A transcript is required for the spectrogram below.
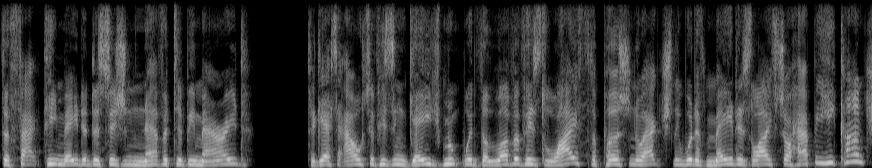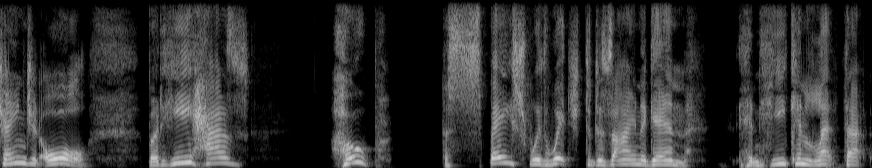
the fact he made a decision never to be married, to get out of his engagement with the love of his life, the person who actually would have made his life so happy. He can't change it all. But he has hope, the space with which to design again. And he can let that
